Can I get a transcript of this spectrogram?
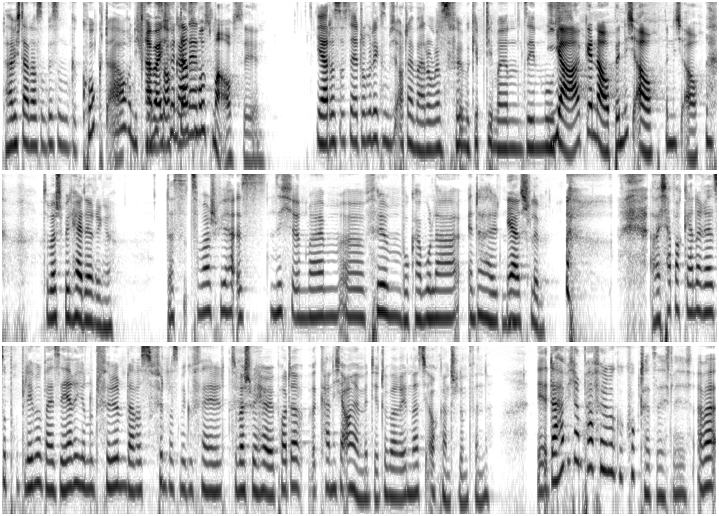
Da habe ich dann auch so ein bisschen geguckt auch und ich Aber ich finde, das muss man auch sehen. Ja, das ist der Dominik ist nämlich auch der Meinung, dass es Filme gibt, die man sehen muss. Ja, genau, bin ich auch, bin ich auch. Zum Beispiel Herr der Ringe. Das zum Beispiel ist nicht in meinem äh, Filmvokabular enthalten. Ja, ist schlimm. Aber ich habe auch generell so Probleme bei Serien und Filmen, da was zu finden, was mir gefällt. Zum Beispiel Harry Potter kann ich ja auch nicht mit dir drüber reden, was ich auch ganz schlimm finde. Ja, da habe ich ein paar Filme geguckt tatsächlich. Aber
